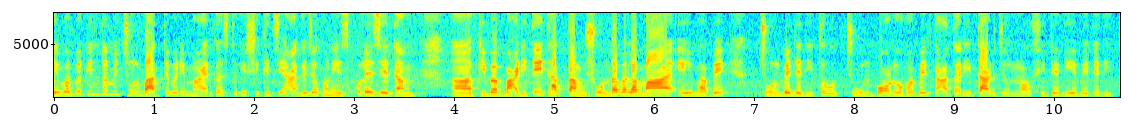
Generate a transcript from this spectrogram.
এইভাবে কিন্তু আমি চুল বাঁধতে পারি মায়ের কাছ থেকে শিখেছি। আগে যখন স্কুলে যেতাম কিংবা বাড়িতেই থাকতাম, সন্ধ্যাবেলা মা এইভাবে চুল বেঁধে দিত। চুল বড় হবে তাড়াতাড়ি তার জন্য ফিতে দিয়ে বেঁধে দিত।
